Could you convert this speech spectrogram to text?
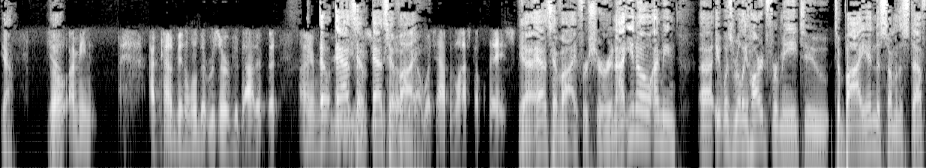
Yeah. So I mean, I've kind of been a little bit reserved about it, but I am Oh, really as have- as have I. about what's happened the last couple of days. Yeah, as have I for sure. And I, you know, I mean, uh, it was really hard for me to, to buy into some of the stuff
